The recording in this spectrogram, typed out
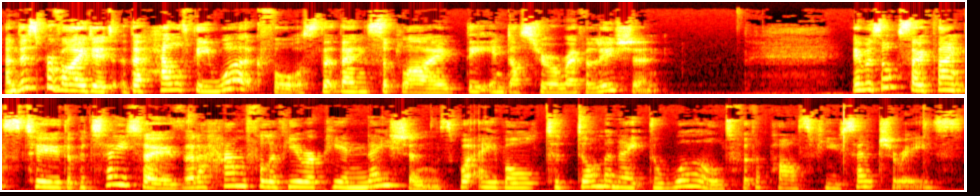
and this provided the healthy workforce that then supplied the Industrial Revolution. It was also thanks to the potato that a handful of European nations were able to dominate the world for the past few centuries.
